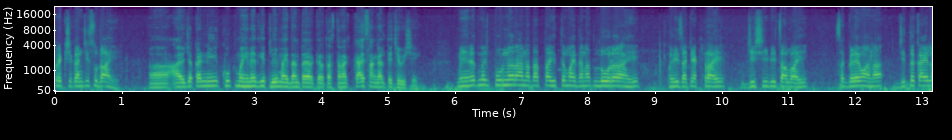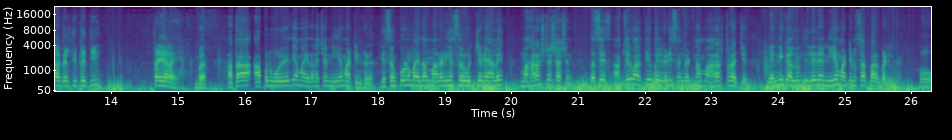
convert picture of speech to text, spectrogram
प्रेक्षकांची सुद्धा आहे. अं, आयोजकांनी खूप मेहनत घेतली मैदान तयार करत असताना. काय सांगाल त्याच्याविषयी? मेहनत म्हणजे पूर्ण रानात आता इथं मैदानात लोरर आहे फळीचा ट्रॅक्टर आहे जे सी बी चालू आहे. सगळे वाहना जिथं काय लागेल तिथं ती तयार आहे. बरं. आता आपण वळूयात या मैदानाच्या नियम अटींकडे. हे संपूर्ण मैदान माननीय सर्वोच्च न्यायालय महाराष्ट्र शासन तसेच अखिल भारतीय बैलगाडी संघटना महाराष्ट्र राज्य यांनी घालून दिलेल्या नियम अटीनुसार पार पडेल का? हो.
